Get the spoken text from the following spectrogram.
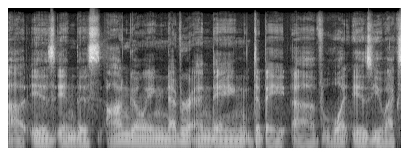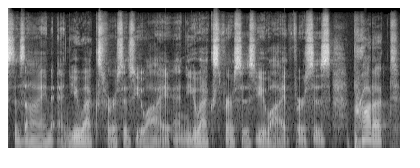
uh, is in this ongoing, never ending debate of what is UX design and UX versus UI and UX versus UI versus product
